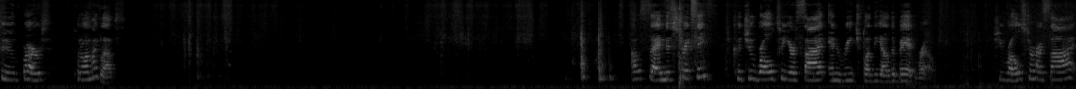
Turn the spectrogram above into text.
to first put on my gloves. I'll say, Miss Trixie, could you roll to your side and reach for the other bed rail? She rolls to her side.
